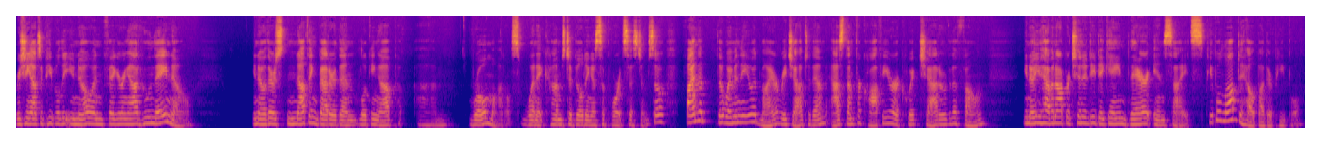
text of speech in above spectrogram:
reaching out to people that you know and figuring out who they know. You know, there's nothing better than looking up um, role models when it comes to building a support system. So find the, the women that you admire, reach out to them, ask them for coffee or a quick chat over the phone. You know, you have an opportunity to gain their insights. People love to help other people,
